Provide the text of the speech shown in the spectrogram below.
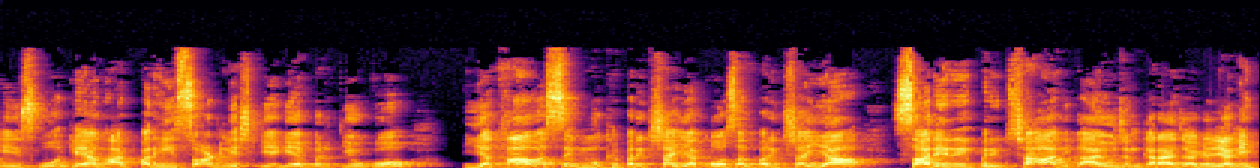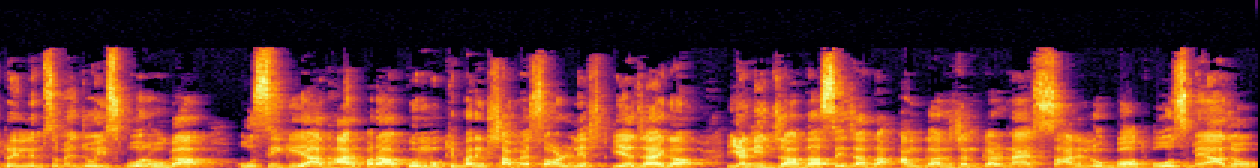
के स्कोर के आधार पर ही शॉर्टलिस्ट किए गए अभ्यर्थियों को यथा आवश्यक मुख्य परीक्षा या कौशल परीक्षा या शारीरिक परीक्षा आदि का आयोजन कराया जाएगा। यानी प्रीलिम्स में जो स्कोर होगा, उसी के आधार पर आपको मुख्य परीक्षा में शॉर्टलिस्ट किया जाएगा। यानी ज़्यादा से ज़्यादा अंक अर्जन करना है, सारे लोग बहुत होश में आ जाओ।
